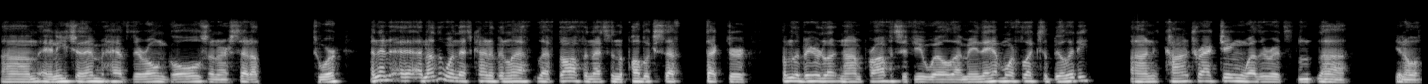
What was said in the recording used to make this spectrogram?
um, and each of them have their own goals and are set up to work. And then uh, another one that's kind of been left left off, and that's in the public se- sector. Some of the bigger nonprofits, if you will, I mean, they have more flexibility on contracting, whether it's uh, you know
